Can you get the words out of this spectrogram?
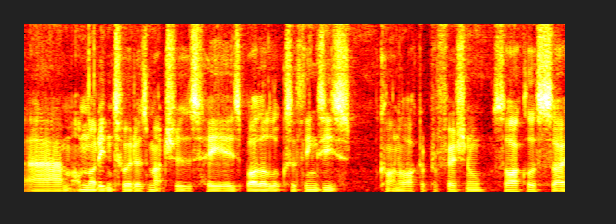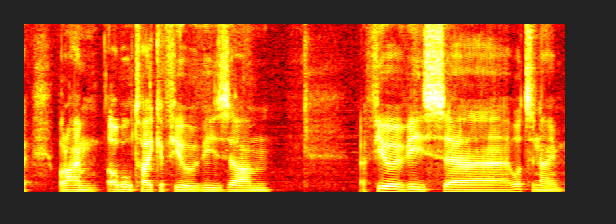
Um, I'm not into it as much as he is. By the looks of things, he's kind of like a professional cyclist. So, but I'm I will take a few of his um, a few of his uh, what's the name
